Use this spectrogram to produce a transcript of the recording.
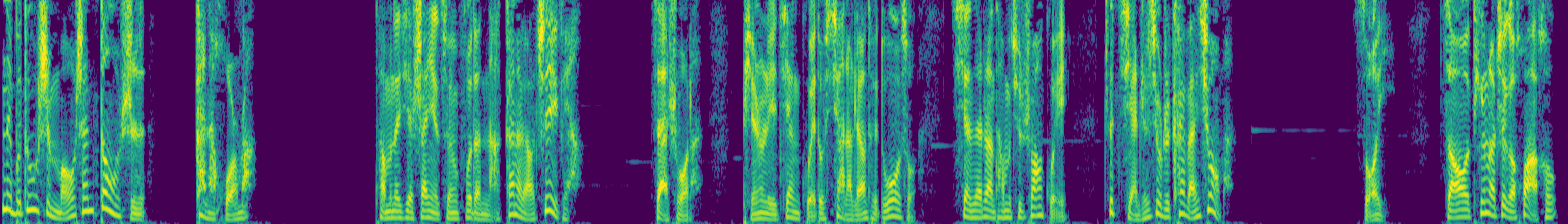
那不都是茅山道士干的活吗？他们那些山野村夫的哪干得了这个呀？再说了，平日里见鬼都吓得两腿哆嗦，现在让他们去抓鬼，这简直就是开玩笑嘛！所以，早听了这个话后，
